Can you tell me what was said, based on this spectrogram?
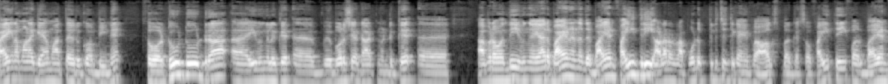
பயங்கரமான கேமாக தான் இருக்கும் அப்படின்னு. ஸோ டூ டூ ட்ரா இவங்களுக்கு பொருசியா டாட்மெண்ட்டுக்கு அப்புறம் வந்து இவங்க யார்? பயன் என்னது? பயன் ஃபைவ் த்ரீ அடரா போட்டு பிரிச்சுருக்காங்க இப்போ Augsburg. So five three for Bayern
